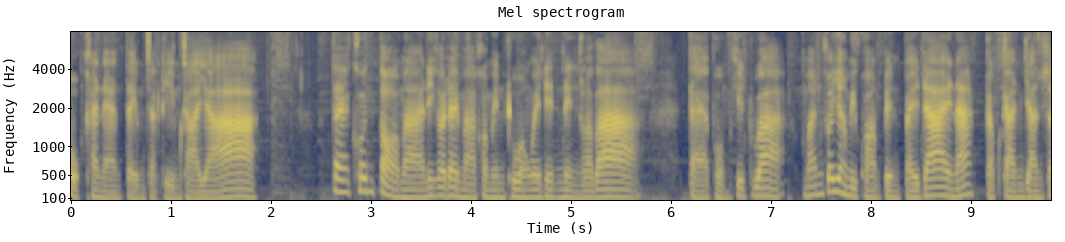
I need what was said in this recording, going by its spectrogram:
6 คะแนนเต็มจากทีมคายา แต่คนต่อมานี่ก็ได้มาคอมเมนต์ทวงไว้นิดหนึ่งแล้วว่าแต่ผมคิดว่ามันก็ยังมีความเป็นไปได้นะ กับการยันเส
